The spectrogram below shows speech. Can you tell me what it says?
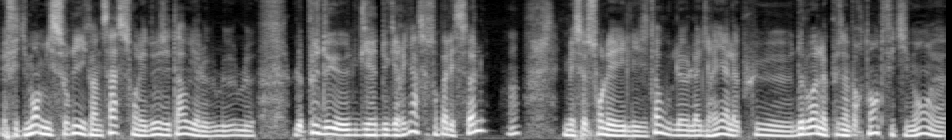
mais effectivement, Missouri et Kansas sont les deux États où il y a le, plus de, de guérilla. Ce ne sont pas les seuls, hein, mais ce sont les, États où la, la guérilla la plus, de loin la plus importante, effectivement. Euh,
